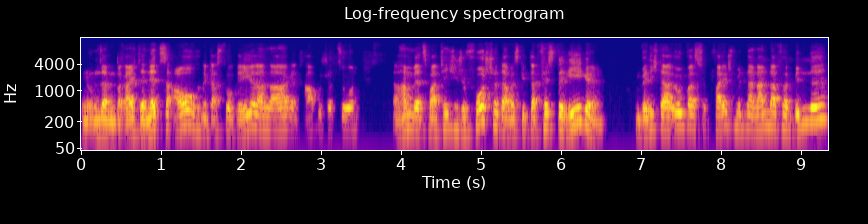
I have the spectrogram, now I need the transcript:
in unserem Bereich der Netze auch, eine Gasdruckregelanlage, eine Trafostation. Da haben wir zwar technische Fortschritte, aber es gibt da feste Regeln. Und wenn ich da irgendwas falsch miteinander verbinde,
